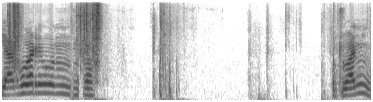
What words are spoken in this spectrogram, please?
Я говорила на Вот вами.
